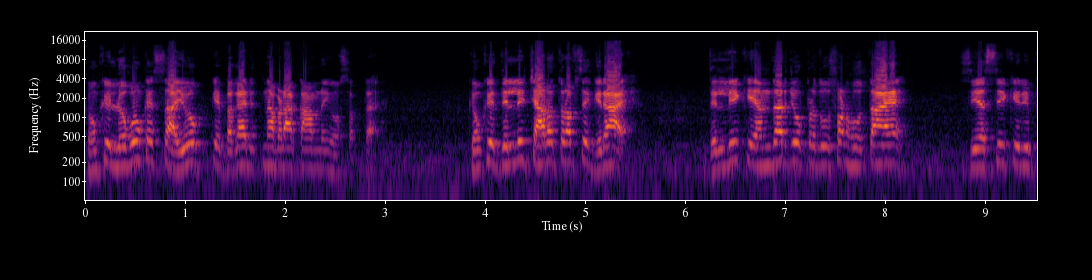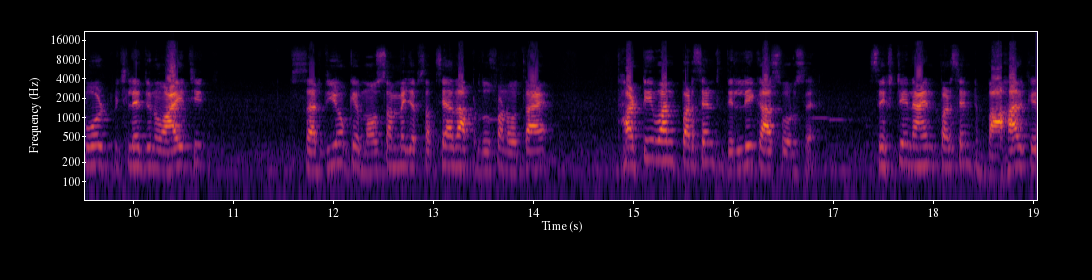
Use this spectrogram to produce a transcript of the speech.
क्योंकि लोगों के सहयोग के बगैर इतना बड़ा काम नहीं हो सकता है, क्योंकि दिल्ली चारों तरफ़ से गिरा है। दिल्ली के अंदर जो प्रदूषण होता है सीएससी की रिपोर्ट पिछले दिनों आई थी। सर्दियों के मौसम में जब सबसे ज़्यादा प्रदूषण होता है 31 परसेंट दिल्ली का सोर्स है 69 परसेंट बाहर के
